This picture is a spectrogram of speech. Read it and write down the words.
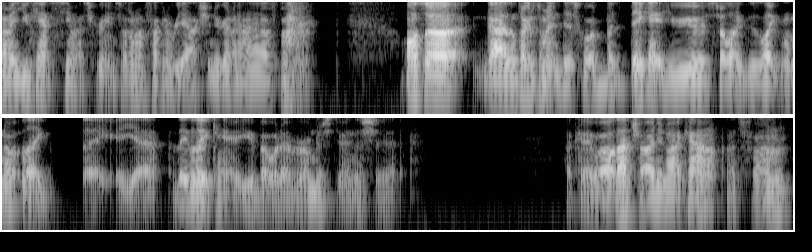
I mean, you can't see my screen, so I don't know what fucking reaction you're gonna have. But also, guys, I'm talking to someone in Discord, but they can't hear you. So like, there's like no like, like yeah, they literally can't hear you. But whatever, I'm just doing this shit. Okay, well that try did not count. That's fun.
